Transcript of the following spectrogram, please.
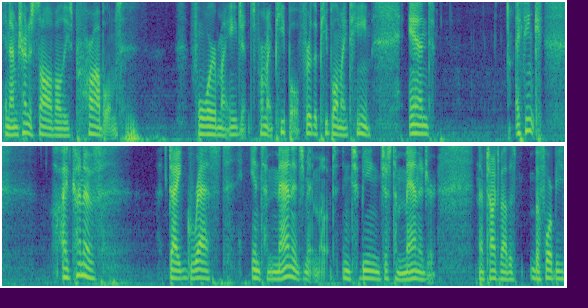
And I'm trying to solve all these problems for my agents, for my people, for the people on my team. And I think I've kind of digressed into management mode, into being just a manager. And I've talked about this before be,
